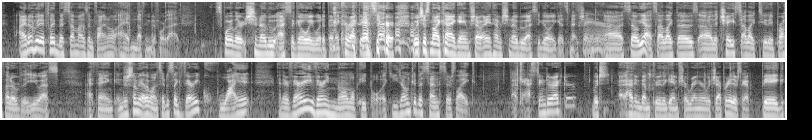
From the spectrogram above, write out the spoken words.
I know who they played in the semis and final. I had nothing before that. Spoiler: Shinobu Asagoe would have been a correct answer, which is my kind of game show. Anytime Shinobu Asagoe gets mentioned, uh, so yeah, so I like those. Uh, the Chase I like too. They brought that over to the U.S. I think, and just some of the other ones. They're just like very quiet and they're very very normal people. Like you don't get the sense there's like a casting director, which uh, having been through the game show wringer with Jeopardy, there's like a big,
